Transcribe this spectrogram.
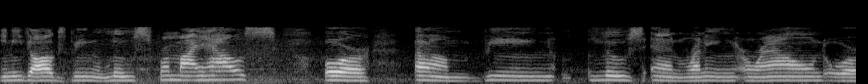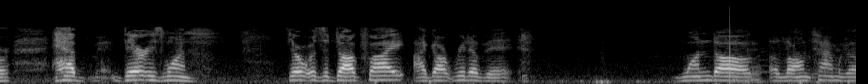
any dogs being loose from my house or um, being loose and running around or have there is one. There was a dog fight. I got rid of it. One dog mm-hmm. a long time ago.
